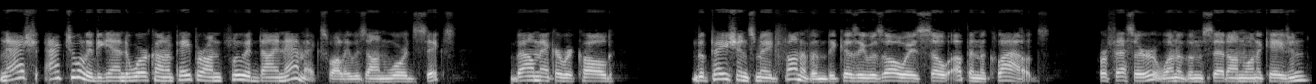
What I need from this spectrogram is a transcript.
Nash actually began to work on a paper on fluid dynamics while he was on Ward 6. Baumecker recalled, The patients made fun of him because he was always so up in the clouds. Professor, one of them said on one occasion,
